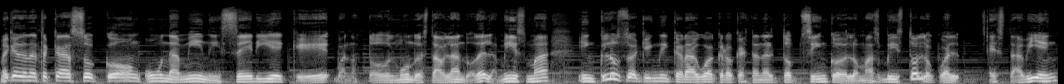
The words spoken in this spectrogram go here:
Me quedo en este caso con una miniserie que, bueno, todo el mundo está hablando de la misma, incluso aquí en Nicaragua creo que está en el top 5 de lo más visto, lo cual está bien,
